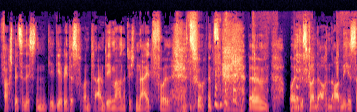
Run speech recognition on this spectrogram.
Fachspezialisten, die Diabetes und AMD machen, natürlich neidvoll zu uns. ähm, und es konnte auch ein ordentliches,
